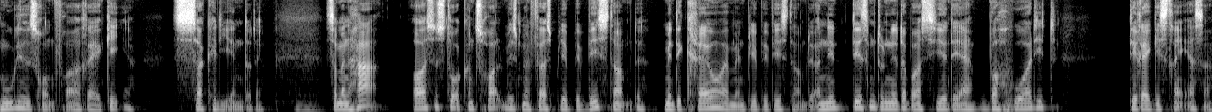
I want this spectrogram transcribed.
mulighedsrum for at reagere, så kan de ændre det. Mm. Så man har også stor kontrol, hvis man først bliver bevidst om det, men det kræver, at man bliver bevidst om det. Og det, som du netop også siger, det er, hvor hurtigt det registrerer sig.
